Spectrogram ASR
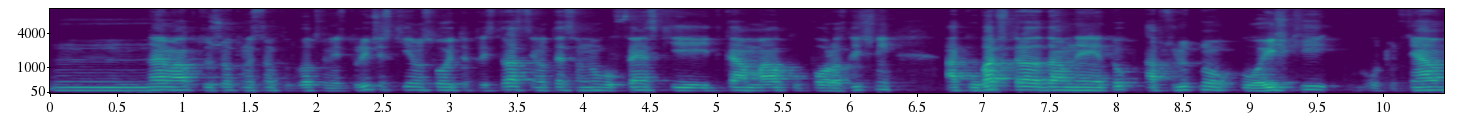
Най-малкото, защото не съм подготвен исторически, имам своите пристрастия, но те са много фенски и така малко по-различни. Ако обаче трябва да дам мнението, абсолютно лаишки, уточнявам,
